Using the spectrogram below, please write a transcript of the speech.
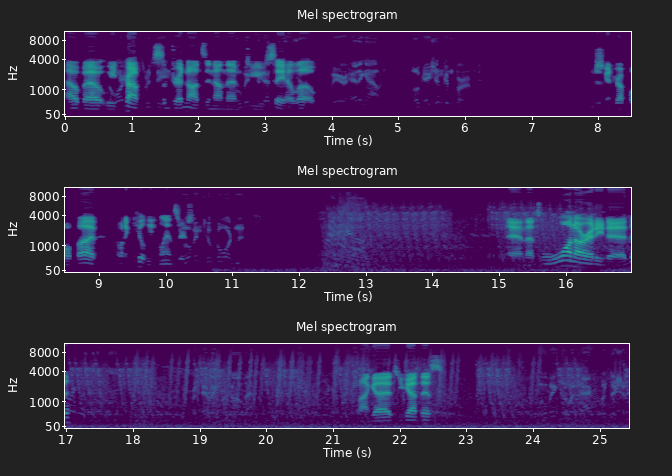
How about we drop some dreadnoughts in on them to to say hello? We're heading out. Location confirmed. I'm just gonna drop all five. I want to kill these lancers. Moving to coordinates. And that's one already dead. Preparing for combat. Come on, guys, you got this. Moving to attack position.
